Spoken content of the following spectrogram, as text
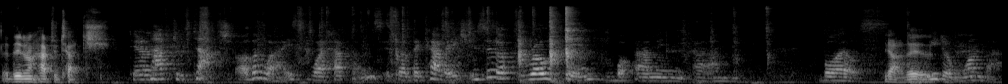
they don't have to touch. They don't have to touch. Otherwise, what happens is that the cabbage, instead of roasting, bo- I mean, um, boils. Yeah, the- we don't want that.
